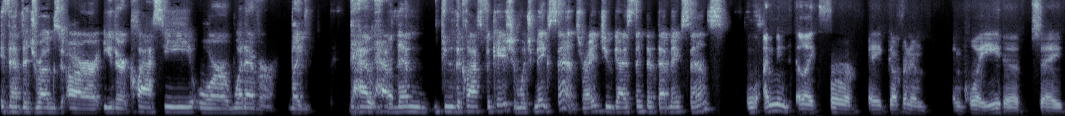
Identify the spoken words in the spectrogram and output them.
that the drugs are either classy or whatever. Like have have them do the classification, which makes sense, right? Do you guys think that that makes sense? Well, I mean, like for a government employee to say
